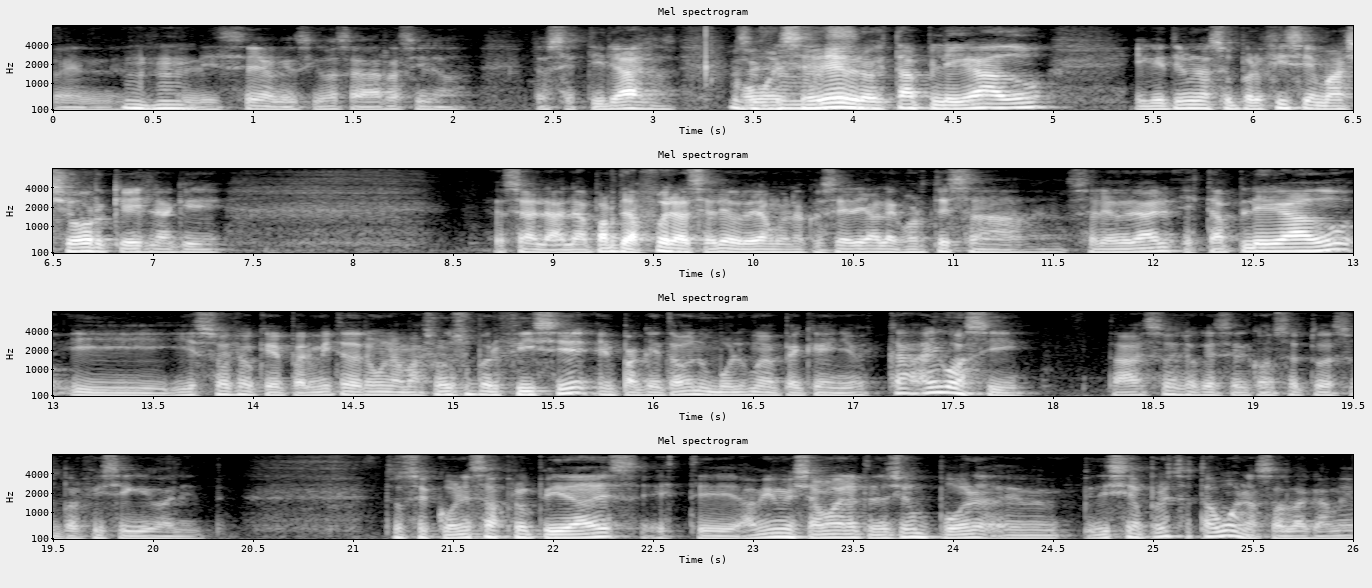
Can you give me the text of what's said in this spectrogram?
en el, liceo que si vos agarras y los, estirás, como el cerebro que está plegado y que tiene una superficie mayor que es la que. O sea, la, parte de afuera del cerebro, digamos, la que sería la corteza cerebral, está plegado y, eso es lo que permite tener una mayor superficie empaquetado en un volumen pequeño. Algo así. Eso es lo que es el concepto de superficie equivalente. Entonces, con esas propiedades, este, a mí me llamó la atención por. Eh, decía, pero esto está bueno hacerlo acá. Me,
